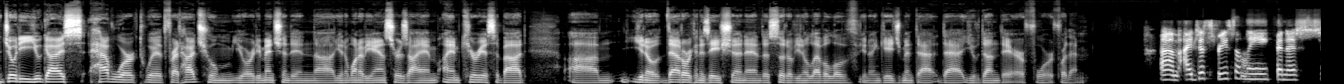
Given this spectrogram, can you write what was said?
Jody, you guys have worked with Fred Hutch, whom you already mentioned in uh, you know one of your answers. I am I am curious about um, you know that organization and the sort of you know level of you know engagement that that you've done there for for them. Um, I just recently finished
